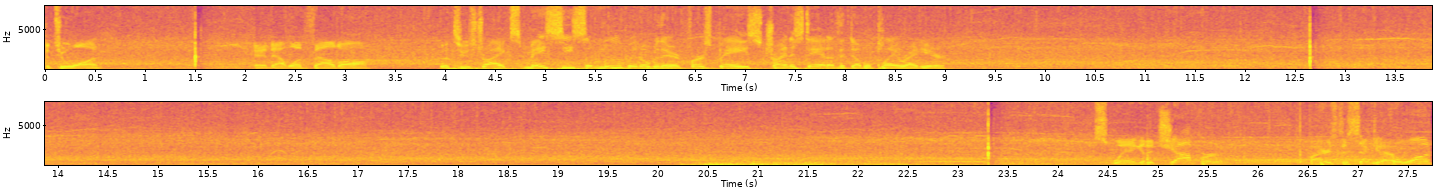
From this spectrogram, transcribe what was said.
The 2-1. And that one fouled off. The two strikes may see some movement over there at first base, trying to stay out of the double play right here. Swing chopper. Fires to second for one.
